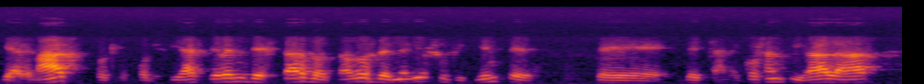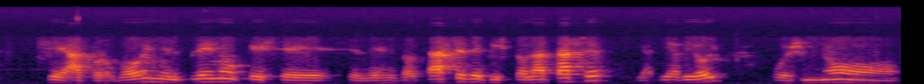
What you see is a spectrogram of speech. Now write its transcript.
Y además, pues los policías deben de estar dotados de medios suficientes, de, chalecos antibalas. Se aprobó en el Pleno que se, les dotase de pistola Taser y a día de hoy pues no,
